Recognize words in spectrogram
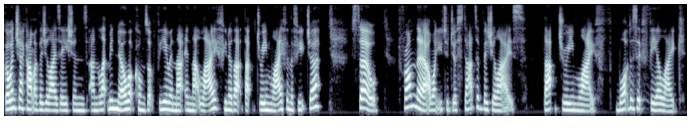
go and check out my visualizations and let me know what comes up for you in that in that life, you know, that that dream life in the future. So from there, I want you to just start to visualize that dream life. What does it feel like?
